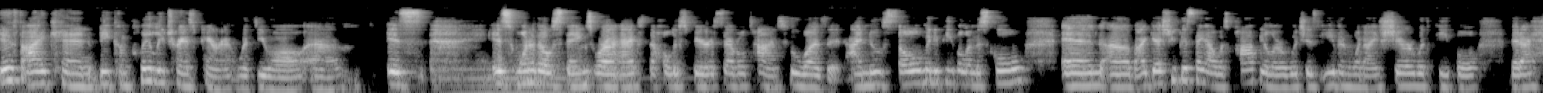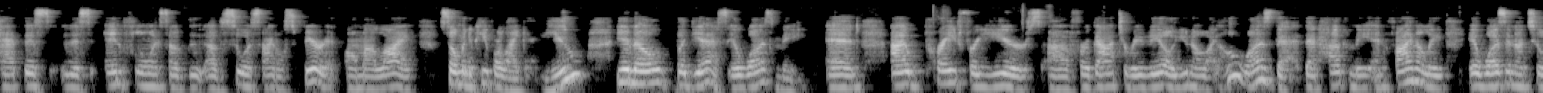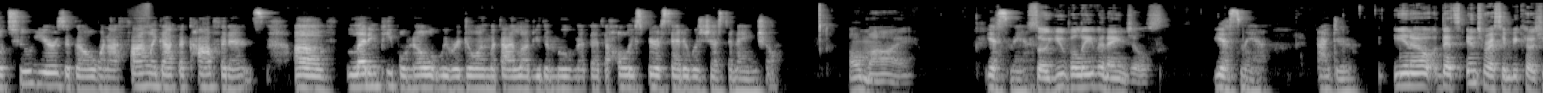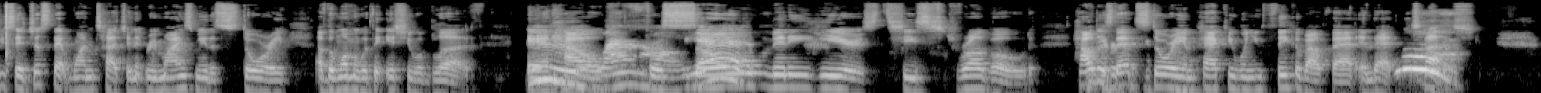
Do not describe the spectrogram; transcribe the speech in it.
If I can be completely transparent with you all, um, it's it's one of those things where I asked the Holy Spirit several times, who was it? I knew so many people in the school, and uh, I guess you could say I was popular, which is even when I share with people that I had this this influence of the of suicidal spirit on my life. So many people are like, you, you know, but yes, it was me. And I prayed for years uh, for God to reveal, you know, like who was that that hugged me? And finally, it wasn't until two years ago when I finally got the confidence of letting people know what we were doing with I Love You, the movement, that the Holy Spirit said it was just an angel. Oh, my. Yes, ma'am. So you believe in angels? Yes, ma'am. I do. You know, that's interesting because you said just that one touch, and it reminds me of the story of the woman with the issue of blood and mm, how wow. for so yes. many years she struggled. How does that story impact you when you think about that and that Ooh. touch?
